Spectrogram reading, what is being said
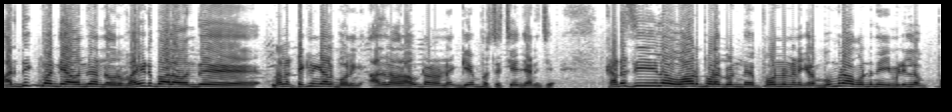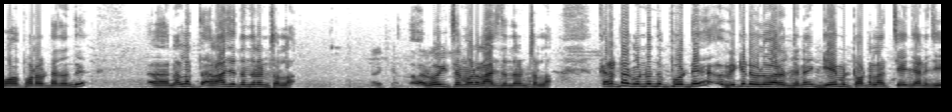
ஹர்திக் பாண்டியா வந்து அந்த ஒரு வைடு பாலை வந்து நல்ல டெக்னிக்கலான பவுலிங் அதில் அவர் அவுட் ஆனோடனே கேம் ஃபஸ்ட்டு சேஞ்ச் ஆனிச்சு. கடைசியில் ஓவர் போட கொண்டு போடணும்னு நினைக்கிறேன் பும்ரா கொண்டு வந்து மிடில் போ போட விட்டது வந்து நல்ல ராஜதந்திரன்னு சொல்லலாம். ரோஹித் சர்மாவோட ராஜதந்திரன் சொல்லலாம். கரெக்டாக கொண்டு வந்து போட்டு விக்கெட் விழுவ ஆரம்பிச்சோன்னே கேம் டோட்டலாக சேஞ்ச் ஆனிச்சு.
